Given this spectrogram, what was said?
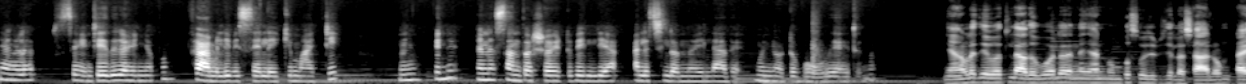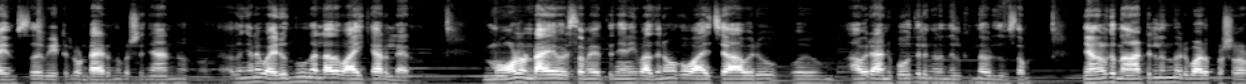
ഞങ്ങൾ റിസൈൻ ചെയ്ത് കഴിഞ്ഞപ്പം ഫാമിലി വിസയിലേക്ക് മാറ്റി. പിന്നെ എന്നെ സന്തോഷമായിട്ട് വലിയ അലച്ചിലൊന്നും ഇല്ലാതെ മുന്നോട്ട് പോവുകയായിരുന്നു. ഞങ്ങളുടെ ജീവിതത്തിൽ അതുപോലെ തന്നെ ഞാൻ മുമ്പ് സൂചിപ്പിച്ചല്ലോ ശാലോം ടൈംസ് വീട്ടിലുണ്ടായിരുന്നു പക്ഷെ ഞാൻ അതിങ്ങനെ വരുന്നു എന്നല്ലാതെ വായിക്കാറില്ലായിരുന്നു. മോളുണ്ടായ ഒരു സമയത്ത് ഞാൻ ഈ വചനമൊക്കെ വായിച്ച ആ ഒരു ആ ഒരു അനുഭവത്തിൽ ഇങ്ങനെ നിൽക്കുന്ന ഒരു ദിവസം ഞങ്ങൾക്ക് നാട്ടിൽ നിന്ന് ഒരുപാട് പ്രഷർ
